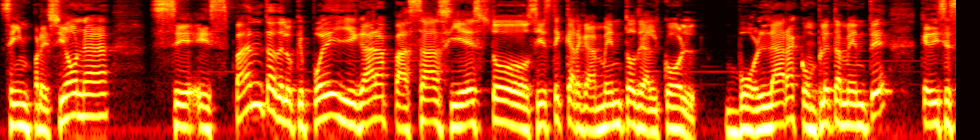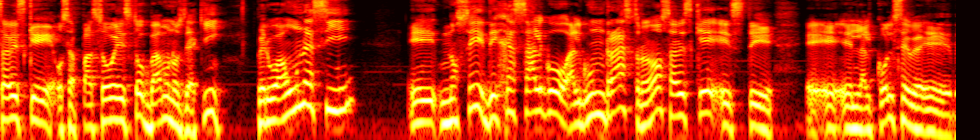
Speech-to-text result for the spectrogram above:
se impresiona, se espanta de lo que puede llegar a pasar si esto, si este cargamento de alcohol volara completamente, que dice, ¿sabes qué? O sea, pasó esto, vámonos de aquí. Pero aún así, eh, no sé, dejas algo, algún rastro, ¿no? Sabes que este, eh, eh, el alcohol se,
